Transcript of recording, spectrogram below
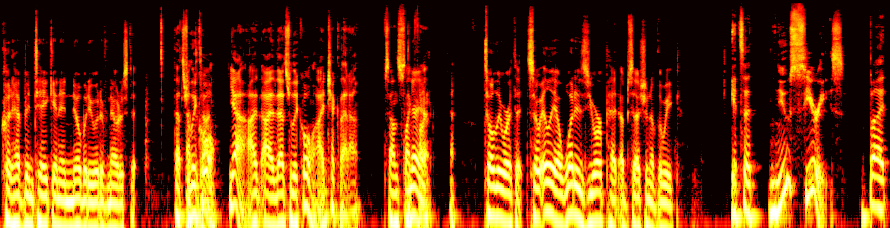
could have been taken and nobody would have noticed it. That's really cool. time. Yeah, I, I, that's really cool. I'd check that out. Sounds like Yeah, fun. yeah. yeah. Totally worth it. So, Ilya, what is your pet obsession of the week? It's a new series, but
